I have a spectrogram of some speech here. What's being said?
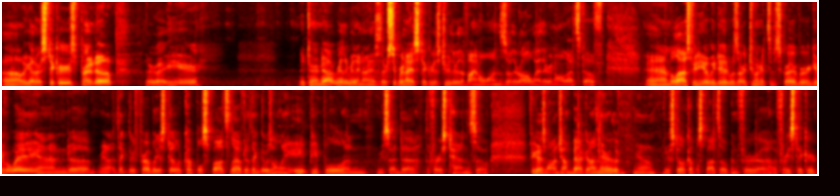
Uh, we got our stickers printed up. They're right here. They turned out really, really nice. They're super nice stickers too. They're the vinyl ones, so they're all weather and all that stuff. And the last video we did was our 200 subscriber giveaway, and uh, yeah, I think there's probably still a couple spots left. I think there was only eight people, and we said uh, the first 10. So if you guys want to jump back on there, the, you know, there's still a couple spots open for uh, a free sticker.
